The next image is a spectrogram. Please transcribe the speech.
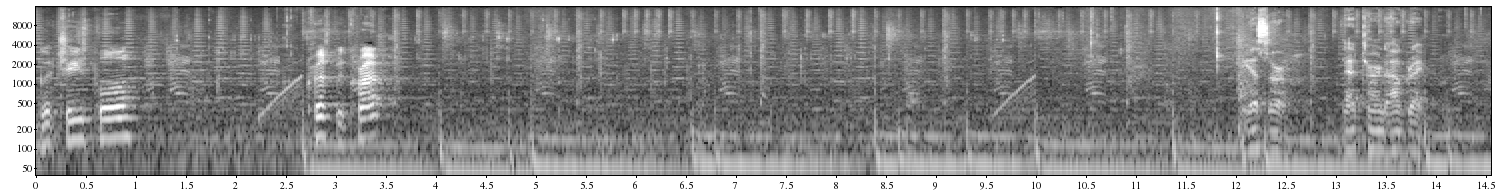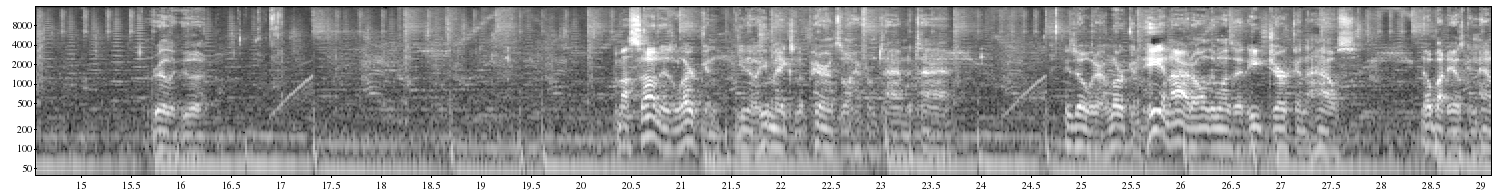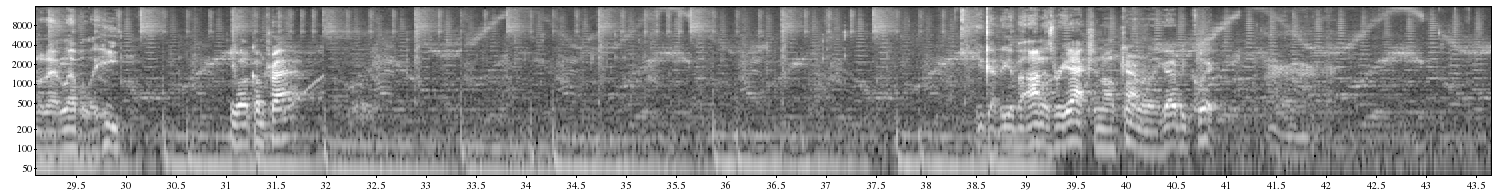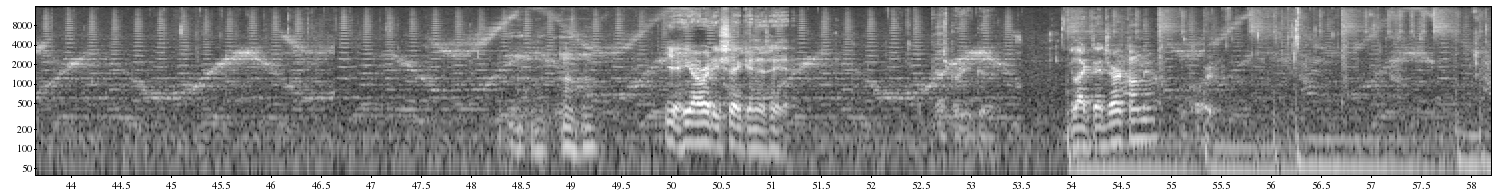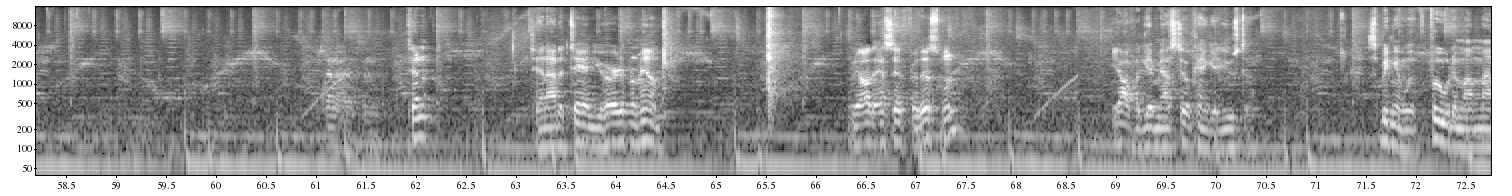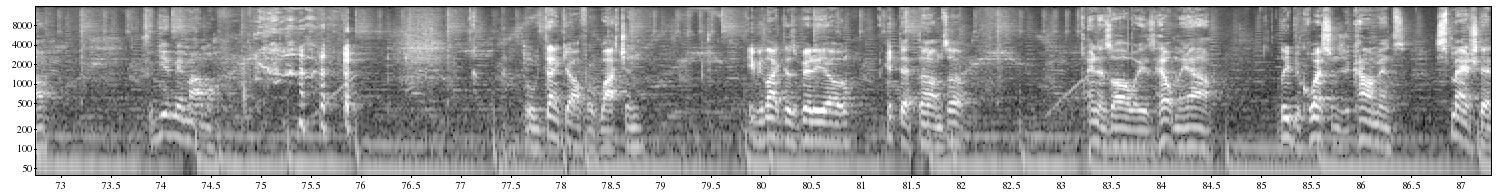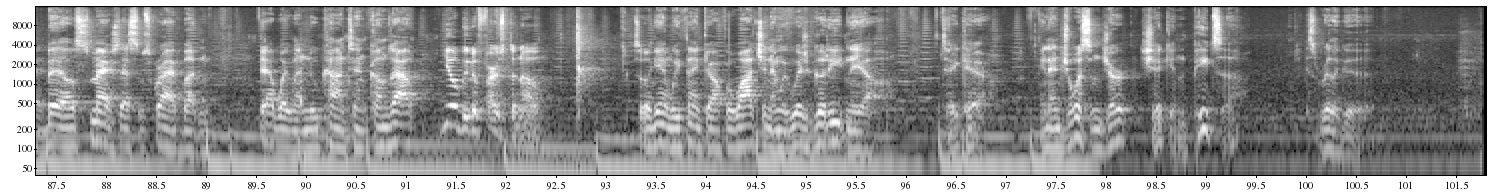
Good cheese pull crispy crust. Yes, sir. That turned out great. Really good. My son is lurking. You know, he makes an appearance on here from time to time. He's over there lurking. He and I are the only ones that eat jerk in the house. Nobody else can handle that level of heat. You wanna come try it? Got to give an honest reaction on camera. You got to be quick. Mm-hmm, mm-hmm. Yeah, he already shaking his head. That's pretty good. You like that jerk on there? Of course. Ten out of ten. 10, 10 out of 10. You heard it from him. Y'all, that's it for this one. Y'all forgive me, I still can't get used to speaking with food in my mouth. Forgive me, mama. well, we thank y'all for watching. If you like this video, hit that thumbs up. And as always, help me out. Leave your questions, your comments, smash that bell, smash that subscribe button. That way when new content comes out, you'll be the first to know. So again, we thank y'all for watching and we wish good eating to y'all. Take care and enjoy some jerk chicken pizza. It's really good.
